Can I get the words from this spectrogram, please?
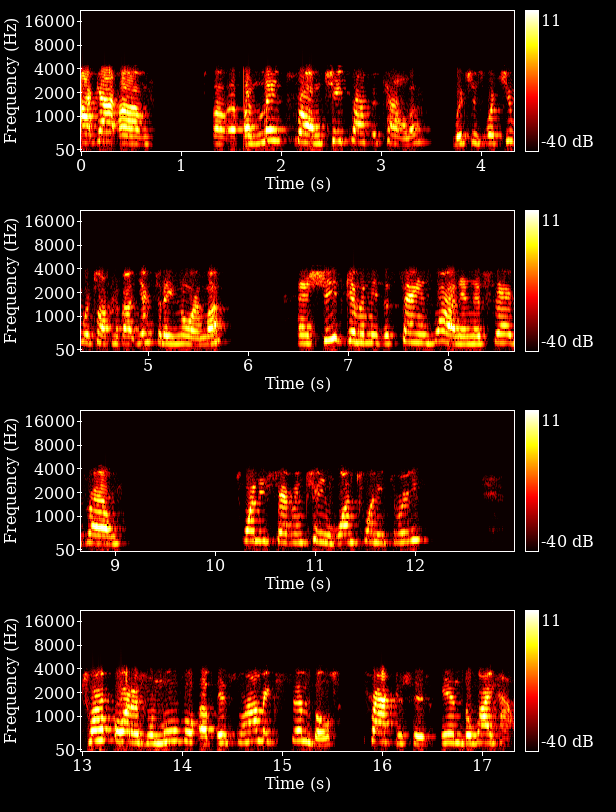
I got um, a, a link from Chief Prophet Tyler, which is what you were talking about yesterday, Norma, and she's given me the same one, and it says um, 2017 123. Trump orders removal of Islamic symbols practices in the White House.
